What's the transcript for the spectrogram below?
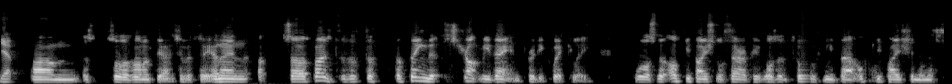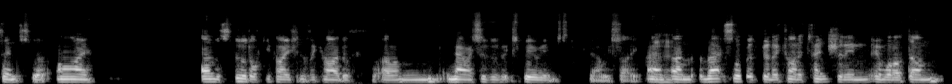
Yep. Um, as sort of voluntary activity, and then so I suppose the, the, the thing that struck me then pretty quickly was that occupational therapy wasn't talking about occupation in the sense that I understood occupation as a kind of um, narrative of experience, shall we say, and, mm-hmm. and that's always been a kind of tension in, in what I've done,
